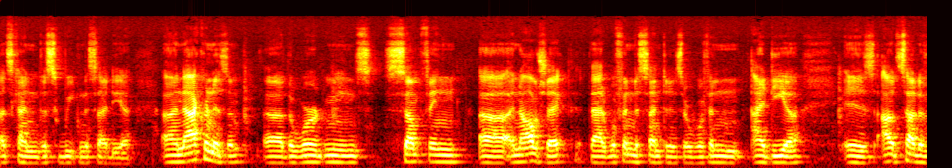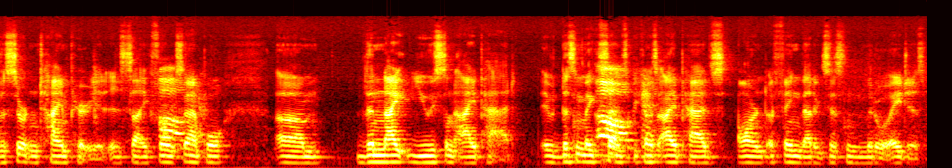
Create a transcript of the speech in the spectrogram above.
That's kind of this weakness idea. anachronism, uh, the word means something, uh, an object that within the sentence or within an idea is outside of a certain time period. It's like, for Oh, okay. example, um, the knight used an iPad. It doesn't make Oh, sense okay. because iPads aren't a thing that exists in the Middle Ages.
